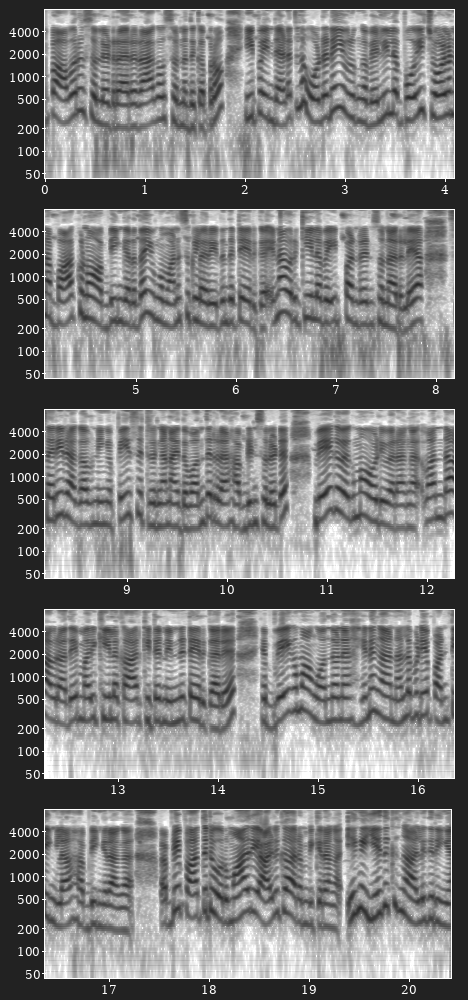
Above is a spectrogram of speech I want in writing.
இப்போ அவரும் சொல்லிடுறாரு. ராகவ் சொன்னதுக்கப்புறம் இப்போ இந்த இடத்துல உடனே இவங்க வெளியில் போய் சோழனை பார்க்கணும் அப்படிங்கிறத இவங்க மனசுக்குள்ளே இருந்துகிட்டே இருக்கு. ஏன்னா அவர் கீழே வெயிட் பண்ணுறேன்னு சொன்னார் இல்லையா? சரி ராகவ் நீங்கள் பேசிட்டு இருங்க. நான் இதை வந்துடுறேன் அப்படின்னு சொல்லிட்டு வேக வேகமாக ஓடி வராங்க. வந்தால் அவர் அதே மாதிரி கீழே கார்கிட்ட நின்றுட்டே இருக்காரு. வேகமாக அவங்க வந்தோடனே என்னங்க நல்லபடியாக பண்ணிட்டீங்களா அப்படிங்கிறாங்க. அப்படியே பார்த்துட்டு ஒரு மாதிரி அழுக ஆரம்பிக்கிறாங்க. எங்க எதுக்குங்க அழுகுறீங்க?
